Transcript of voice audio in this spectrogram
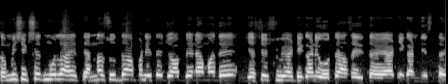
कमी शिक्षित मुलं आहेत त्यांना सुद्धा आपण इथे जॉब देण्यामध्ये यशस्वी या ठिकाणी होते असं इथं या ठिकाणी दिसतंय.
